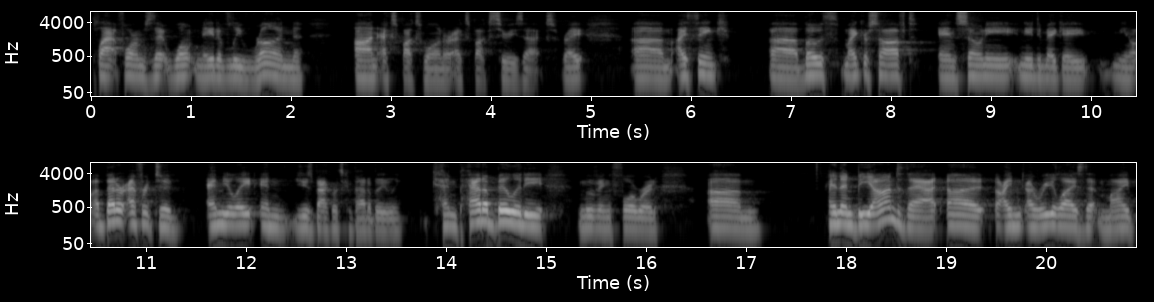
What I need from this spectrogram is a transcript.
platforms that won't natively run on Xbox One or Xbox Series X, right? Um, I think uh, both Microsoft and Sony need to make a you know a better effort to emulate and use backwards compatibility compatibility moving forward. Um, and then beyond that, uh, I, I realized that my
